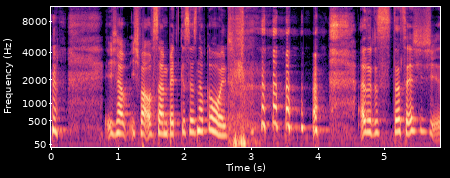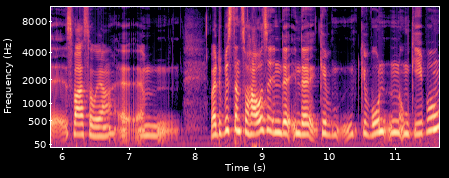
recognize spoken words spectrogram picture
ich, hab, ich war auf seinem Bett gesessen, habe geheult. also das tatsächlich, es war so, ja. Äh, ähm, weil du bist dann zu Hause in der, in der gewohnten Umgebung,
